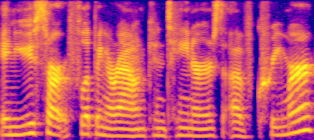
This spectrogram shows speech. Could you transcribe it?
and you start flipping around containers of creamer,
